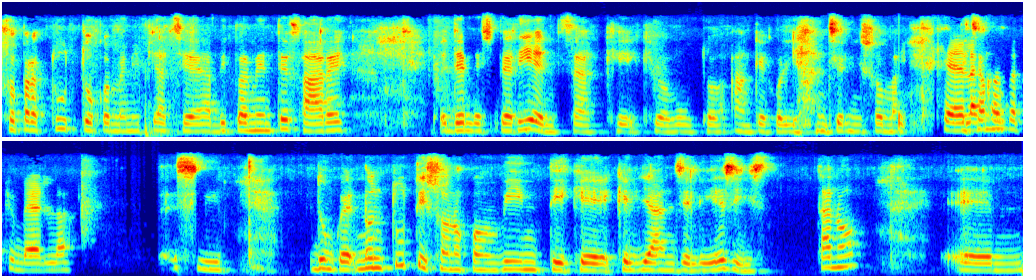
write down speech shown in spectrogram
soprattutto come mi piace abitualmente fare dell'esperienza che, che, ho avuto anche con gli angeli, insomma. Che è diciamo, la cosa più bella. Sì, dunque non tutti sono convinti che, che gli angeli esistano, eh,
